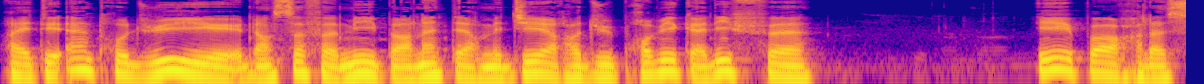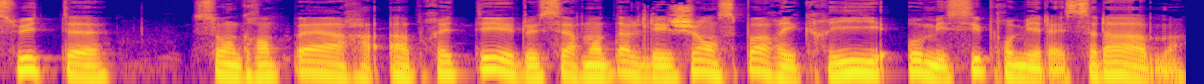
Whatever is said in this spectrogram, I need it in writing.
a été introduit dans sa famille par l'intermédiaire du premier calife et par la suite, son grand-père a prêté le serment d'allégeance par écrit au Messie premier d'Islam.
